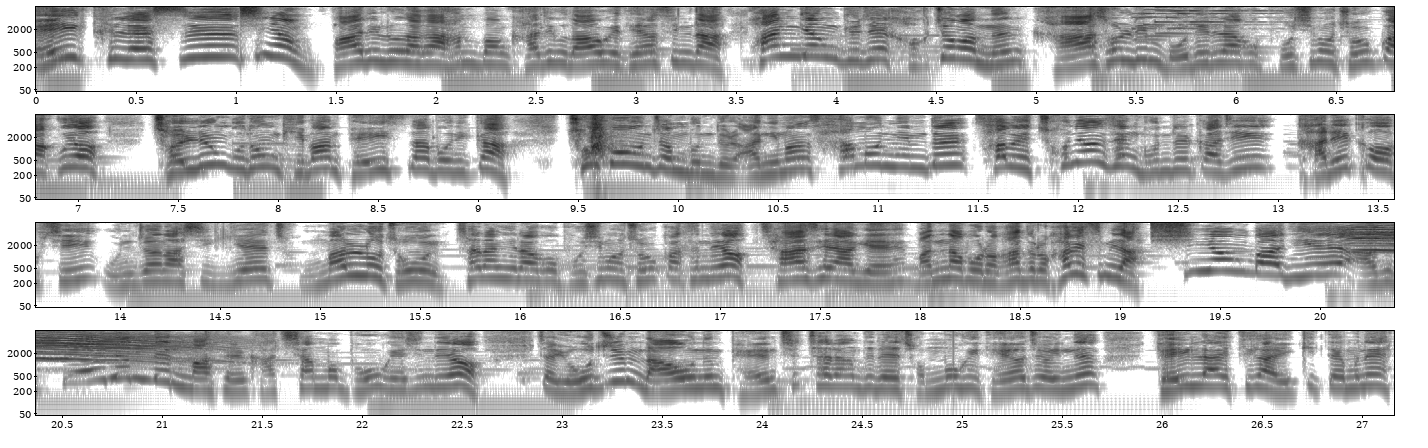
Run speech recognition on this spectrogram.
A클래스 신형 바디로다가 한번 가지고 나오게 되었습니다. 환경 규제 걱정 없는 가솔린 모델이라고 보시면 좋을 것 같고요. 전륜 구동 기반 베이스다 보니까 초보 운전분들 아니면 사모님들, 사회 초년생 분들까지 가릴 거 없이 운전하시기에 정말로 좋은 차량이라고 보시면 좋을 것 같은데요. 자세하게 만나보러 가도록 하겠습니다. 신형 바디의 아주 세련된 맛을 같이 한번 보고 계신데요. 자, 요즘 나오는 벤츠 차량들의 접목이 되어져 있는 데일라이트가 있기 때문에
